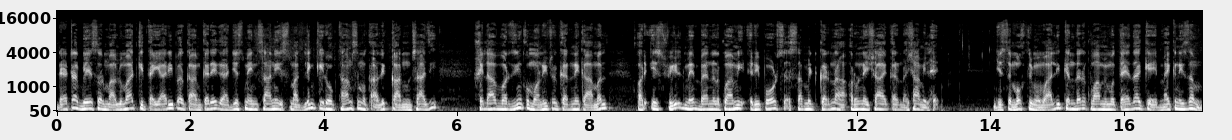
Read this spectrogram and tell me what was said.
डेटा बेस और मालूम की तैयारी पर काम करेगा, जिसमें इंसानी स्मगलिंग की रोकथाम से मुतालिक कानून साजी खिलाफ वर्जियों को मॉनिटर करने का अमल और इस फ़ील्ड में बैन अवी रिपोर्ट्स सबमिट करना और उन्हें शाये करना शामिल है। जिससे मुख्त ममालिक के अंदर अकवा मुतहदा के मैकनिज्म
